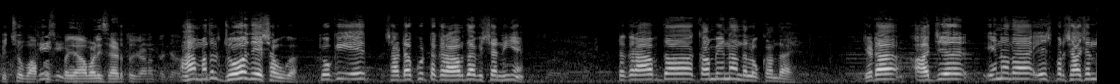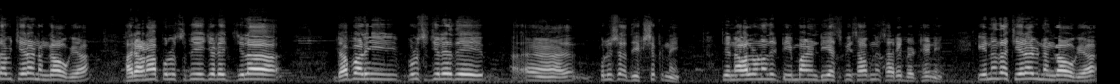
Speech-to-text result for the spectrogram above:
ਪਿੱਛੋਂ ਵਾਪਸ। ਪੰਜਾਬ ਵਾਲੀ ਸਾਈਡ ਤੋਂ ਜਾਣਾ ਤਾਂ ਜਾਓ ਹਾਂ ਮਤਲਬ ਜੋ ਆਦੇਸ਼ ਆਊਗਾ ਕਿਉਂਕਿ ਇਹ ਸਾਡਾ ਕੋਈ ਟਕਰਾਵ ਦਾ ਵਿਸ਼ਾ ਨਹੀਂ ਹੈ। ਟਕਰਾਵ ਦਾ ਕੰਮ ਇਹਨਾਂ ਦਾ ਲੋਕਾਂ ਦਾ ਹੈ। ਜਿਹੜਾ ਅੱਜ ਇਹਨਾਂ ਦਾ ਇਸ ਪ੍ਰਸ਼ਾਸਨ ਦਾ ਵੀ ਚਿਹਰਾ ਨੰਗਾ ਹੋ ਗਿਆ। ਹਰਿਆਣਾ ਪੁਲਿਸ ਦੇ ਜਿਹੜੇ ਜ਼ਿਲ੍ਹਾ ਡੱਬ ਵਾਲੀ ਪੁਲਿਸ ਜ਼ਿਲ੍ਹੇ ਦੇ ਪੁਲਿਸ ਅਧੀਕਸ਼ਕ ਨੇ ਤੇ ਨਾਲ ਉਹਨਾਂ ਦੀ ਟੀਮਾਂ ਡੀਐਸਪੀ ਸਾਹਿਬ ਨੇ ਸਾਰੇ ਬੈਠੇ ਨੇ। ਇਹਨਾਂ ਦਾ ਚਿਹਰਾ ਵੀ ਨੰਗਾ ਹੋ ਗਿਆ।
